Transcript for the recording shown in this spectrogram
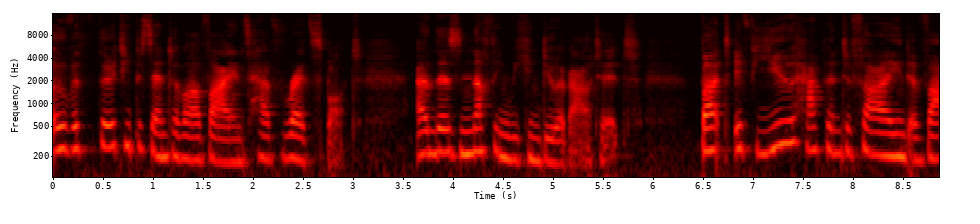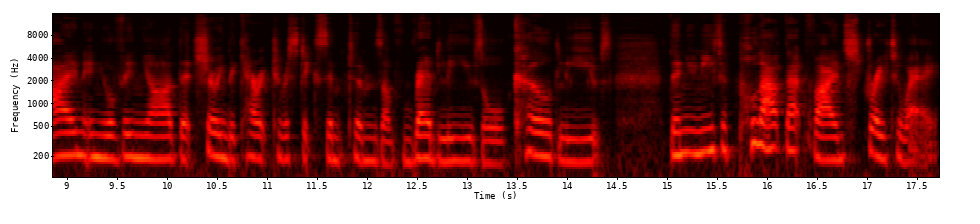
over 30% of our vines have red spot, and there's nothing we can do about it. But if you happen to find a vine in your vineyard that's showing the characteristic symptoms of red leaves or curled leaves, then you need to pull out that vine straight away.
